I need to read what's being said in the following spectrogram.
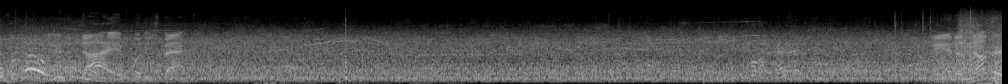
over and dive, but he's back. And another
